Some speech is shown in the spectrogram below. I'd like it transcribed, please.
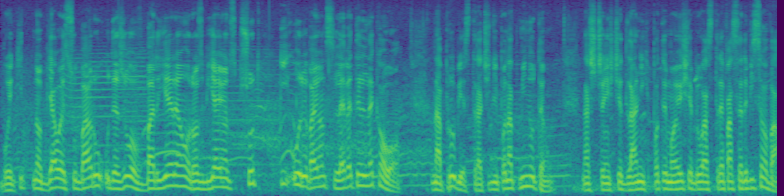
Błękitno-białe Subaru uderzyło w barierę, rozbijając przód i urywając lewe tylne koło. Na próbie stracili ponad minutę. Na szczęście dla nich po tym ojesie była strefa serwisowa.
